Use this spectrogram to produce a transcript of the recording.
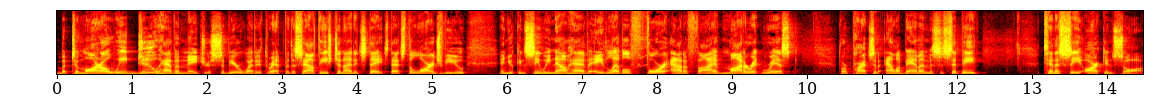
But tomorrow we do have a major severe weather threat for the southeast United States. That's the large view. And you can see we now have a level four out of five moderate risk for parts of Alabama, Mississippi, Tennessee, Arkansas.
